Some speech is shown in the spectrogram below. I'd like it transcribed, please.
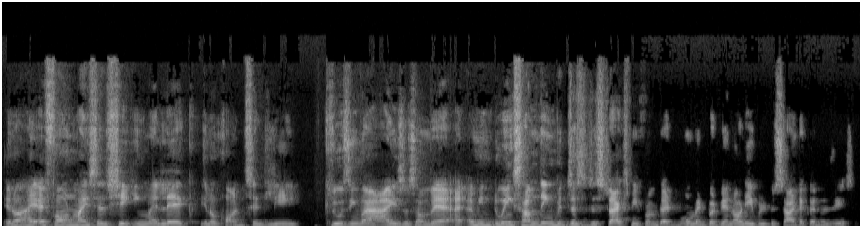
you know I, I found myself shaking my leg you know constantly closing my eyes or somewhere. I, I mean doing something which just distracts me from that moment but we're not able to start a conversation.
